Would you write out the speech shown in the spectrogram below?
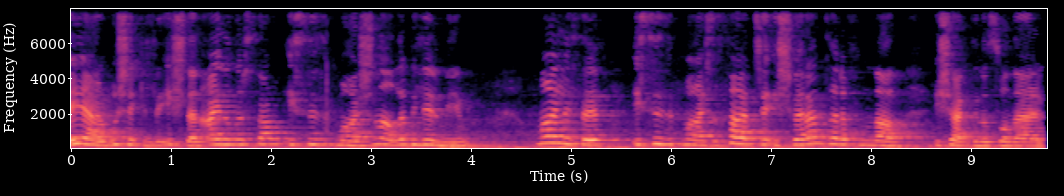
Eğer bu şekilde işten ayrılırsam işsizlik maaşını alabilir miyim? Maalesef işsizlik maaşı sadece işveren tarafından iş akdinin sona er-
